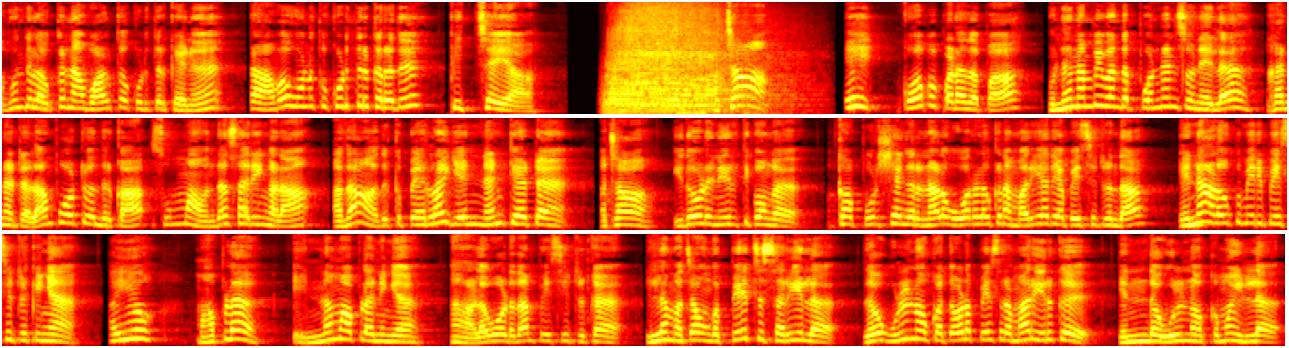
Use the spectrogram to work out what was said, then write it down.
அவந்தளவுக்கு நான் வாழ்க்கை கொடுத்துருக்கேன்னு. அவ உனக்கு கொடுத்துருக்கிறது பிச்சையா? மச்சான் ஏய் கோபப்படாதப்பா. உன்னை நம்பி வந்த பொண்ணுன்னு சொன்னேல கண்ணட்டெல்லாம் போட்டு வந்திருக்கா. சும்மா வந்தா சரிங்களா? அதான் அதுக்கு பேர்லாம் என்னன்னு கேட்டேன். மச்சா இதோட நிறுத்திக்கோங்க. அக்கா புருஷங்கிறனால ஓரளவுக்கு நான் மரியாதையா பேசிட்டு இருந்தா? என்ன அளவுக்கு மீறி பேசிட்டு இருக்கீங்க? ஐயோ மாப்பிள என்ன மாப்பிள நீங்க? நான் அளவோட தான் பேசிட்டு இருக்கேன் இல்ல மச்சான் உங்க பேச்சு சரியில்லை. ஏதோ உள்நோக்கத்தோட பேசுற மாதிரி இருக்கு. எந்த உள்நோக்கமும் இல்ல.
